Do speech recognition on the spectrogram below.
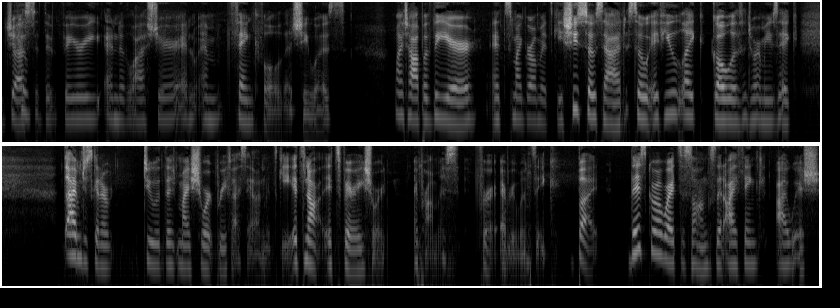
just at the very end of last year and am thankful that she was my top of the year. It's my girl Mitski. She's so sad. So if you like go listen to her music, I'm just going to do the, my short brief essay on Mitski. It's not it's very short, I promise, for everyone's sake. But this girl writes the songs that I think I wish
